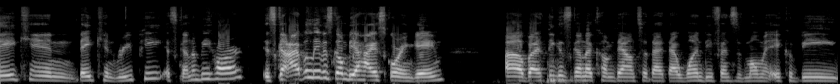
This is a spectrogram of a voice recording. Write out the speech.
they can they can repeat. It's gonna be hard. It's gonna I believe it's gonna be a high scoring game. Uh, but I think it's gonna come down to that that one defensive moment. It could be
